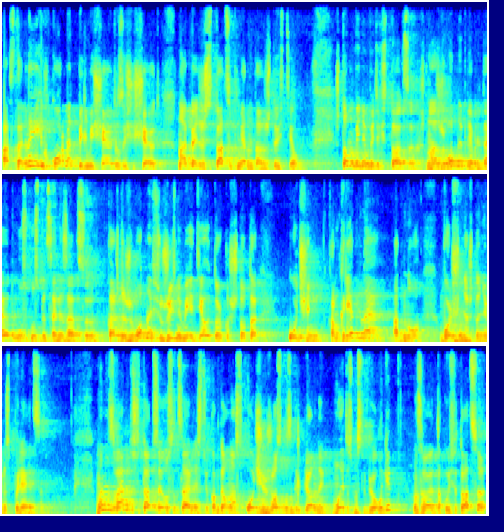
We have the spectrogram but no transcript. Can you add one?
а остальные их кормят, перемещают и защищают. Но опять же, ситуация примерно та же, что и с телом. Что мы видим в этих ситуациях? Что у нас животные приобретают узкую специализацию. Каждое животное всю жизнь умеет делать только что-то очень конкретное, одно, больше ни на что не распыляется. Мы называем эту ситуацию эусоциальностью, когда у нас очень жестко закрепленные, мы, это в смысле биологи, называют такую ситуацию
